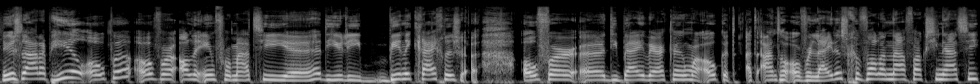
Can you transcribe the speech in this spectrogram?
Nu is Larab heel open over alle informatie uh, die jullie binnenkrijgen. Dus uh, over uh, die bijwerking, maar ook het, het, aantal overlijdensgevallen na vaccinatie.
